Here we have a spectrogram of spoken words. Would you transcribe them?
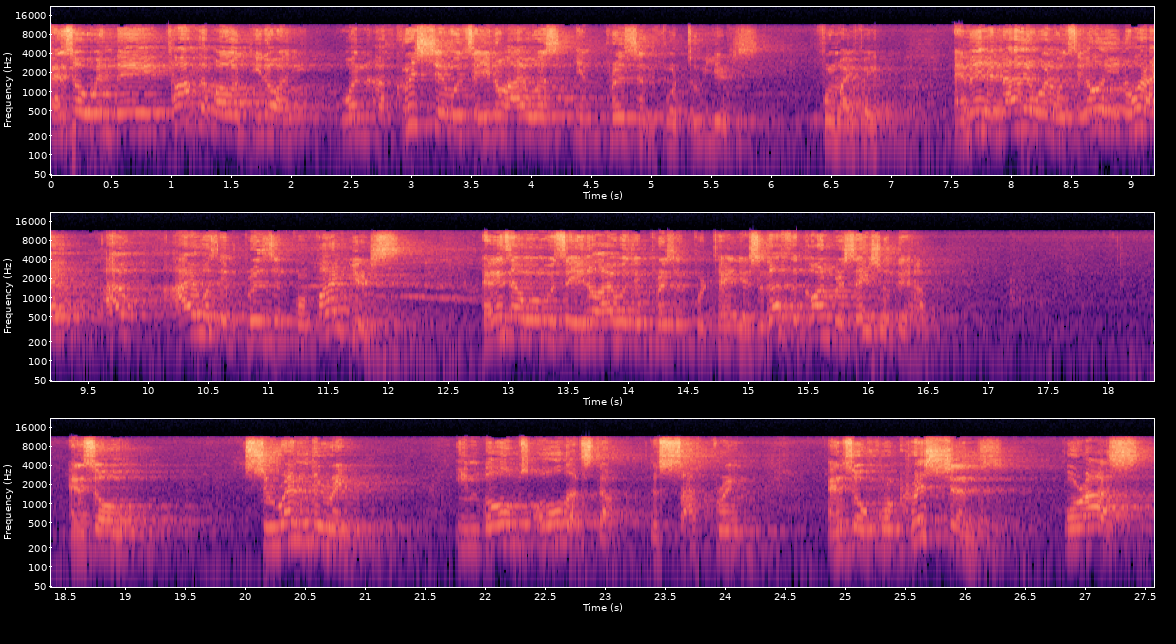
And so when they talk about, you know, when a Christian would say, you know, I was in prison for two years for my faith. And then another one would say, oh, you know what, I, I, I was in prison for five years. And then someone would say, you know, I was in prison for 10 years. So that's the conversation they have. And so surrendering involves all that stuff, the suffering. And so for Christians, for us,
